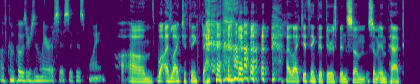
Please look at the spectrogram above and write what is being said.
of composers and lyricists at this point? Um, well, I'd like to think that. I like to think that there's been some some impact.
